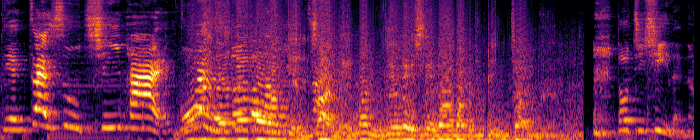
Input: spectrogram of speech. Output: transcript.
点赞数七拍，国外很多都帮忙点赞，那你就类似帮。都机器人哦。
